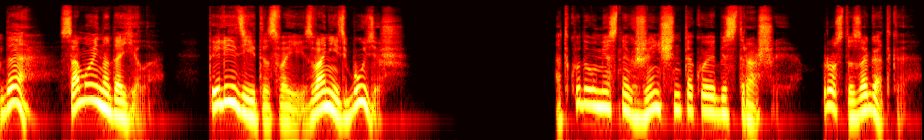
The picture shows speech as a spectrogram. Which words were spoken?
Да, самой надоело. Ты Лидии-то своей звонить будешь? Откуда у местных женщин такое бесстрашие? Просто загадка.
